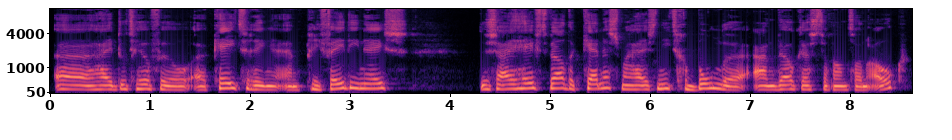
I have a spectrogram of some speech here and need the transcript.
hij doet heel veel cateringen en privédiners. Dus hij heeft wel de kennis, maar hij is niet gebonden aan welk restaurant dan ook.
